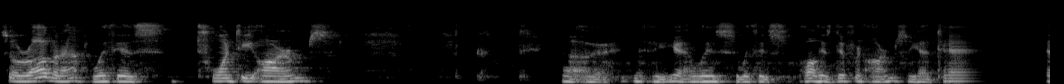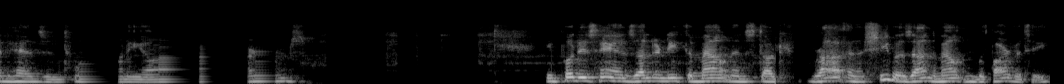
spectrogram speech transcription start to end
So Ravana, with his 20 arms, uh, yeah, was with his all his different arms. He had 10 heads and 20 arms. He put his hands underneath the mountain and started. And Shiva is on the mountain with Parvati.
